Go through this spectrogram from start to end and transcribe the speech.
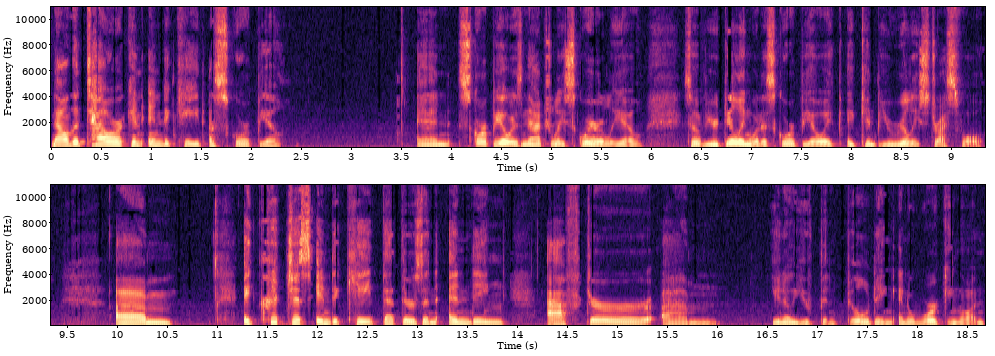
Now, the tower can indicate a Scorpio. And Scorpio is naturally square Leo. So if you're dealing with a Scorpio, it, it can be really stressful. Um, it could just indicate that there's an ending after, um, you know, you've been building and working on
